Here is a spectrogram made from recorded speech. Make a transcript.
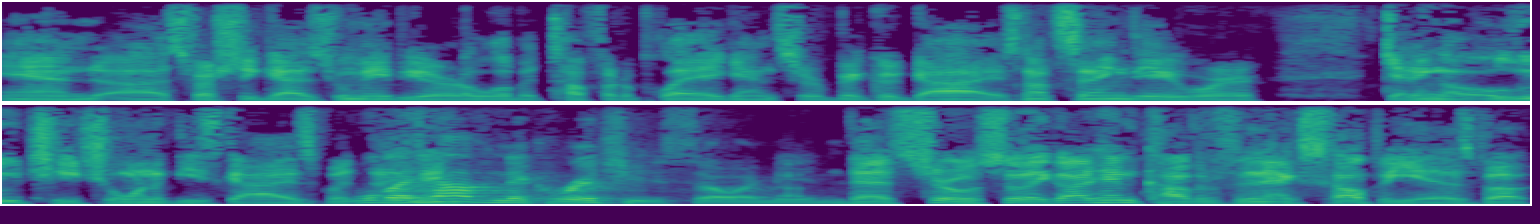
and uh, especially guys who maybe are a little bit tougher to play against or bigger guys. Not saying they were getting a, a Lucic or one of these guys, but well, I they have Nick Ritchie, so I mean that's true. So they got him covered for the next couple years, but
